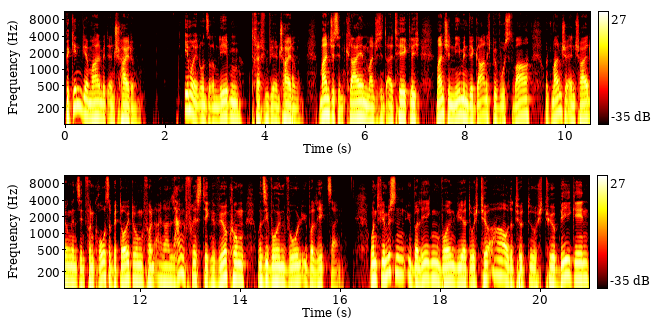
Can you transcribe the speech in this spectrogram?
Beginnen wir mal mit Entscheidungen. Immer in unserem Leben treffen wir Entscheidungen. Manche sind klein, manche sind alltäglich, manche nehmen wir gar nicht bewusst wahr und manche Entscheidungen sind von großer Bedeutung, von einer langfristigen Wirkung und sie wollen wohl überlegt sein. Und wir müssen überlegen, wollen wir durch Tür A oder Tür, durch Tür B gehen.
